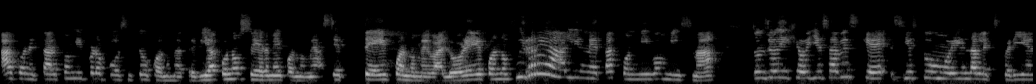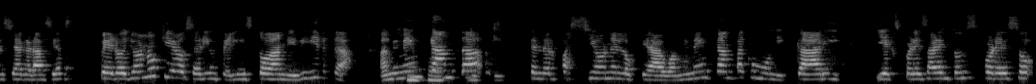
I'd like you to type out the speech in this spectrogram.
a conectar con mi propósito, cuando me atreví a conocerme, cuando me acepté, cuando me valoré, cuando fui real y neta conmigo misma, entonces yo dije, oye, ¿sabes qué? Sí estuvo muy linda la experiencia, gracias, pero yo no quiero ser infeliz toda mi vida. A mí me encanta tener pasión en lo que hago, a mí me encanta comunicar y, y expresar, entonces por eso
